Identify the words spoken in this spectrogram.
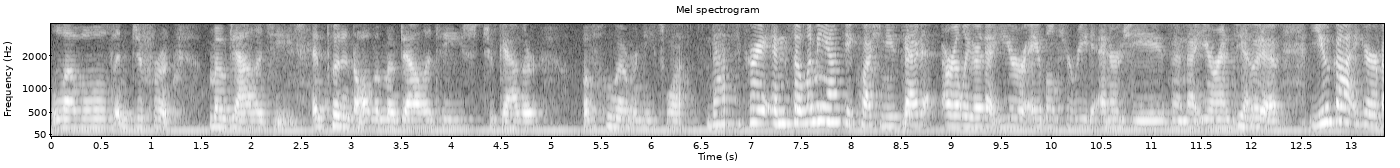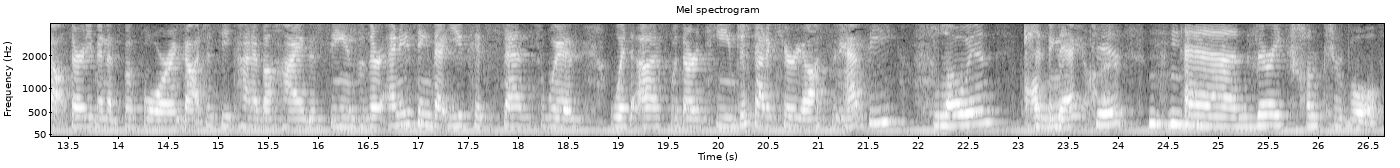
levels and different modalities, and put in all the modalities together of whoever needs what. That's great. And so let me ask you a question. You said Yes. earlier that you're able to read energies and that you're intuitive. You got here about 30 minutes before and got to see kind of behind the scenes. Was there anything that you could sense with with us, with our team, just out of curiosity? Happy, flowing, All connected, and very comfortable,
